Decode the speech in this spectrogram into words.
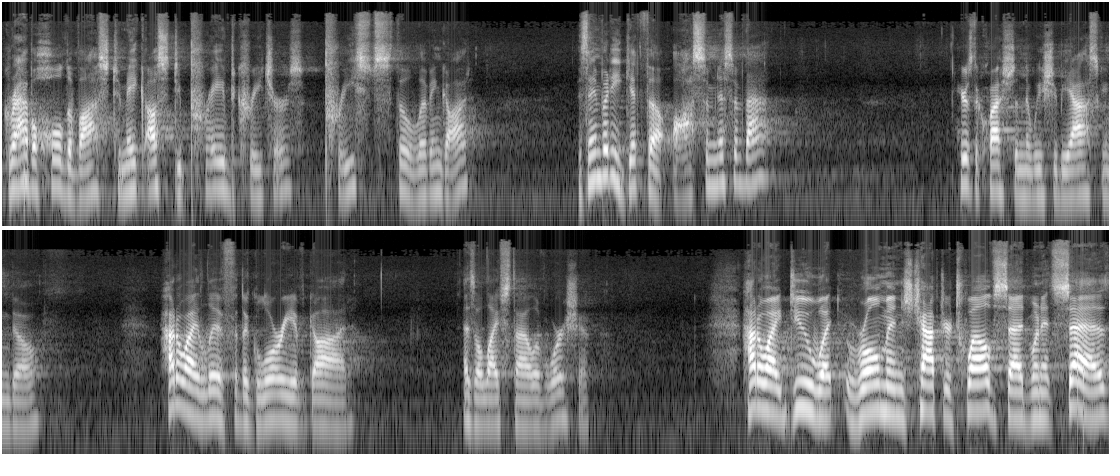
grab a hold of us, to make us depraved creatures? priests to the living God? Does anybody get the awesomeness of that? Here's the question that we should be asking, though How do I live for the glory of God as a lifestyle of worship? How do I do what Romans chapter 12 said when it says,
